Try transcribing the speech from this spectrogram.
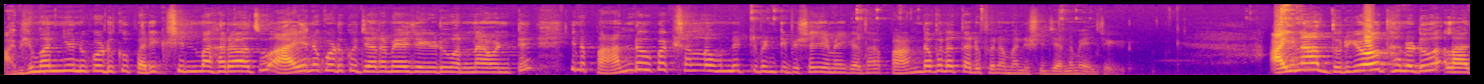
అభిమన్యుని కొడుకు పరీక్షిన్ మహారాజు ఆయన కొడుకు జనమేజయుడు అన్నామంటే ఈయన పాండవ పక్షంలో ఉన్నటువంటి విషయమే కదా పాండవుల తరఫున మనిషి జనమేజయుడు. అయినా దుర్యోధనుడు అలా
